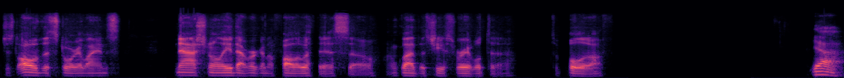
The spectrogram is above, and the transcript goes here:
Just all of the storylines nationally that we're going to follow with this. So I'm glad the Chiefs were able to to pull it off. Yeah,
